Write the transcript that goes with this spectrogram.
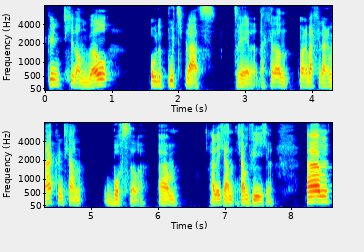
kun je dan wel op de poetsplaats trainen. Dat je dan, waar dat je daarna kunt gaan borstelen. Um, gaan, gaan vegen. Um,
